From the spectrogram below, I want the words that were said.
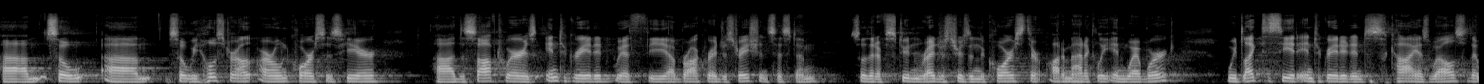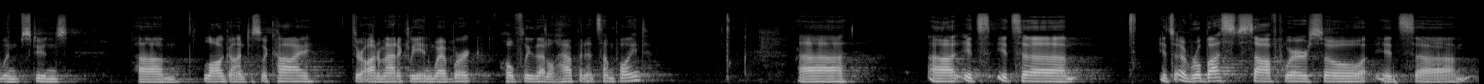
Um, so, um, so we host our, own- our own courses here. Uh, the software is integrated with the uh, Brock registration system so that if a student registers in the course, they're automatically in WebWork. We'd like to see it integrated into Sakai as well so that when students um, log on to Sakai, they're automatically in WebWork. Hopefully that'll happen at some point. Uh, uh, it's, it's, a, it's a robust software, so it's, um,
